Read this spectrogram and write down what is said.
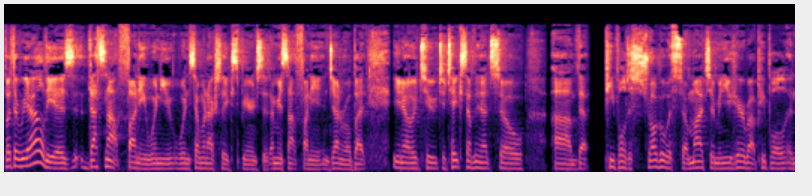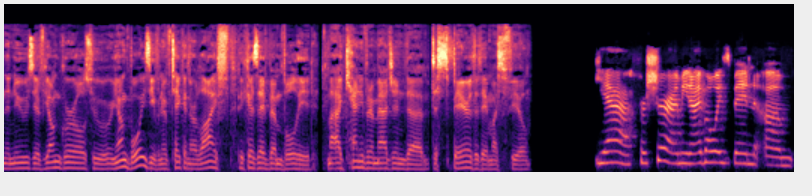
but the reality is that's not funny when you when someone actually experiences it. I mean, it's not funny in general, but you know to to take something that's so um, that people just struggle with so much. I mean, you hear about people in the news of young girls who or young boys even who've taken their life because they've been bullied. I can't even imagine the despair that they must feel. Yeah, for sure. I mean, I've always been um,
